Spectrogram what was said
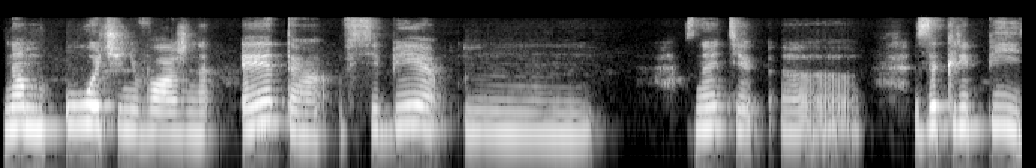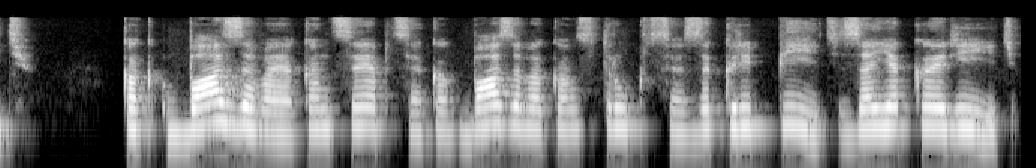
Нам очень важно это в себе, знаете, э, закрепить как базовая концепция, как базовая конструкция, закрепить, заякорить,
